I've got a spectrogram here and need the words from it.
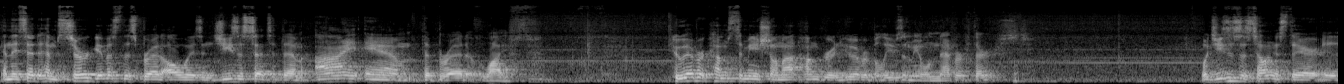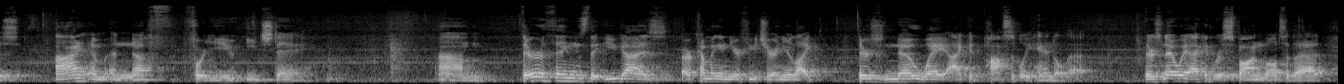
And they said to him, Sir, give us this bread always. And Jesus said to them, I am the bread of life. Whoever comes to me shall not hunger, and whoever believes in me will never thirst. What Jesus is telling us there is, I am enough for you each day. Um, there are things that you guys are coming in your future, and you're like, there's no way I could possibly handle that. There's no way I could respond well to that.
